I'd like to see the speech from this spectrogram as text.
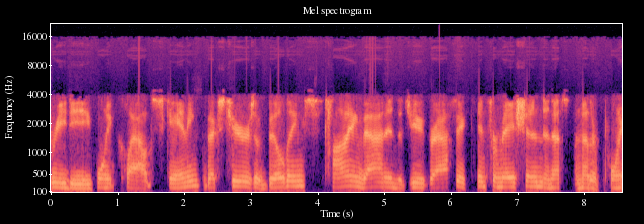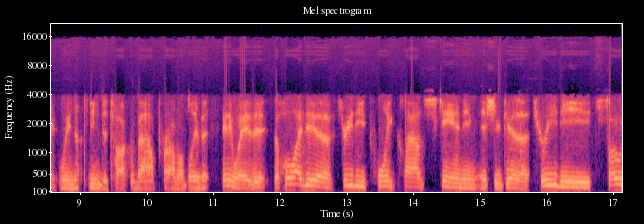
3D point cloud scanning of exteriors of buildings, tying that into geographic information, and that's another point we need to talk about probably. But anyway, the, the whole idea of 3D point cloud scanning is you get a 3D photo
